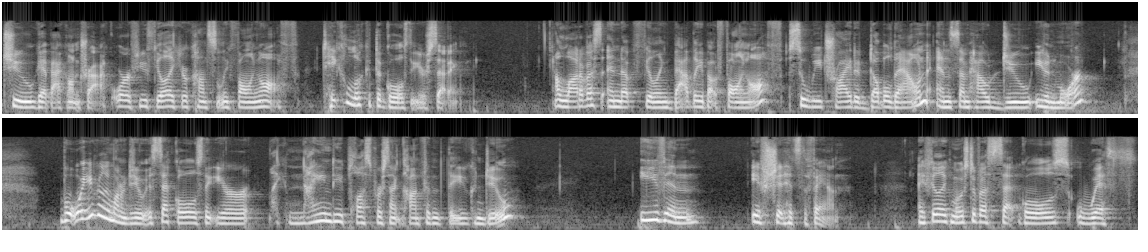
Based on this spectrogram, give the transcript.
to get back on track, or if you feel like you're constantly falling off, take a look at the goals that you're setting. A lot of us end up feeling badly about falling off, so we try to double down and somehow do even more. But what you really want to do is set goals that you're like 90 plus percent confident that you can do, even if shit hits the fan. I feel like most of us set goals with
